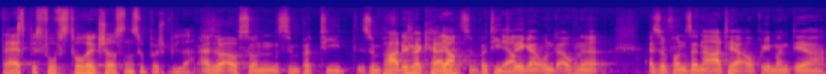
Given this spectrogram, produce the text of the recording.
30 bis 50 Tore geschossen, super Spieler. Also auch so ein Sympathie, sympathischer Kerl, Ja. Sympathieträger Ja. und auch eine, also von seiner Art her auch jemand, der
